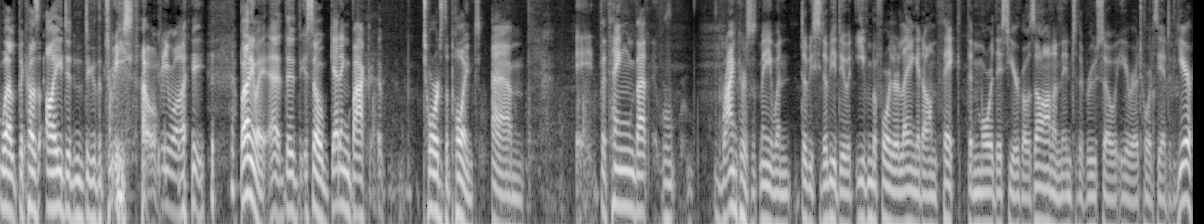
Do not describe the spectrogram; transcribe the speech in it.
Well, because I didn't do the tweet, that would be why. But anyway, uh, the, so getting back uh, towards the point, um, eh, the thing that r- rankers with me when WCW do it, even before they're laying it on thick, the more this year goes on and into the Russo era towards the end of the year,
